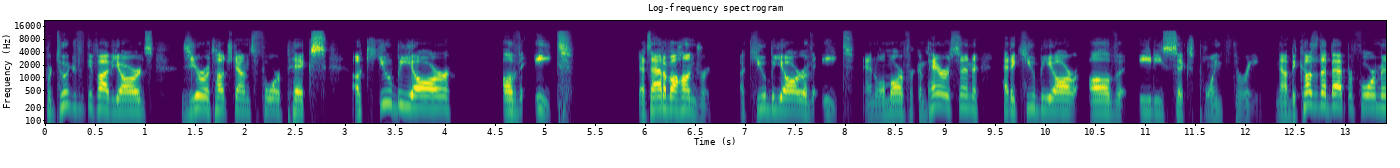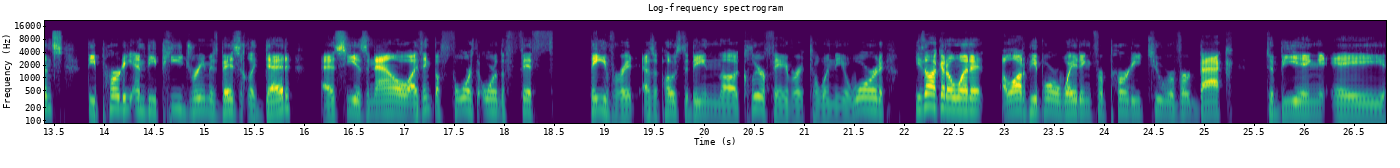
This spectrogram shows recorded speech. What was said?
for 255 yards, zero touchdowns, four picks, a QBR of eight. That's out of 100. A QBR of eight. And Lamar, for comparison, had a QBR of 86.3. Now, because of that bad performance, the Purdy MVP dream is basically dead, as he is now, I think, the fourth or the fifth favorite as opposed to being the clear favorite to win the award. He's not going to win it. A lot of people were waiting for Purdy to revert back to being a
